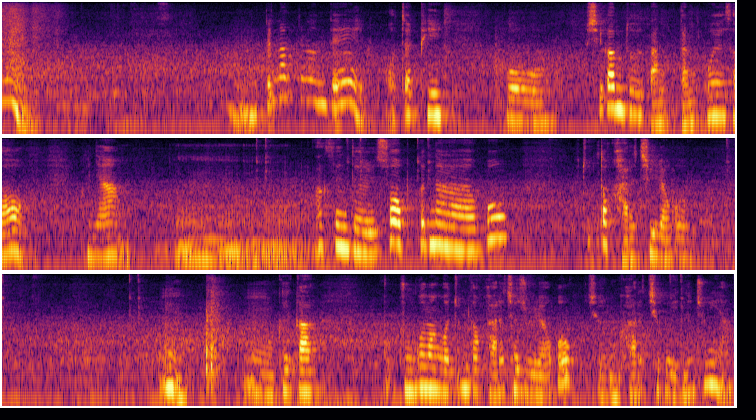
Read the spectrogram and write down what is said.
음. 음, 끝났긴 한데 어차피 뭐 시간도 남, 남고 해서 그냥 음, 학생들 수업 끝나고 좀 더 가르치려고. 음, 음, 그러니까 뭐 궁금한 거 좀 더 가르쳐 주려고 지금 가르치고 있는 중이야.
